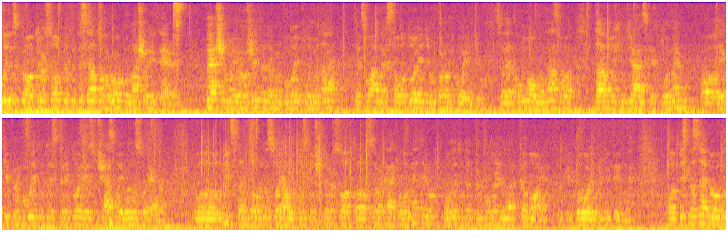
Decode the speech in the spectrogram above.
близько 350 року нашої ери. Першими його жителями були племена так званих салодоїдів баранкоїдів. Це умовна назва давніх індіанських племен, які прибули туди з території сучасної Венесуели. Відстань до Венесуели близько 440 кілометрів. Вони туди прибули на каноях, таких доволі примітивних. Після себе вони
